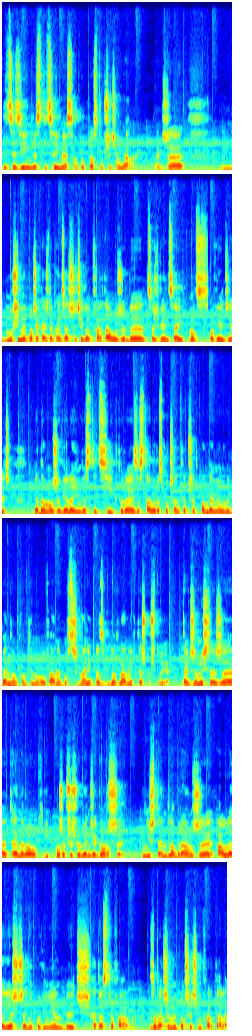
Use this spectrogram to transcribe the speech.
decyzje inwestycyjne są po prostu przyciągane. Także Musimy poczekać do końca trzeciego kwartału, żeby coś więcej móc powiedzieć. Wiadomo, że wiele inwestycji, które zostały rozpoczęte przed pandemią, one będą kontynuowane, bo wstrzymanie prac budowlanych też kosztuje. Także myślę, że ten rok i może przyszły będzie gorszy niż ten dla branży, ale jeszcze nie powinien być katastrofalny. Zobaczymy po trzecim kwartale.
